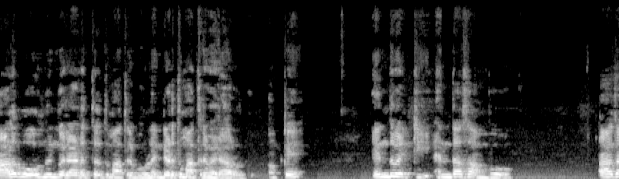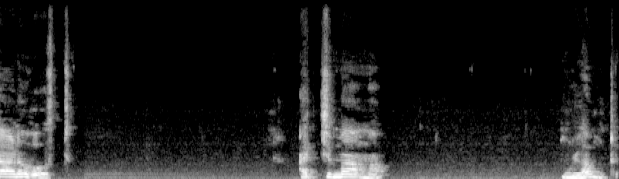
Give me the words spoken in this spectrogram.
ആൾ പോകുന്നെങ്കിൽ ഒരിടത്തത് മാത്രമേ പോകുള്ളൂ എന്റെ അടുത്ത് മാത്രമേ വരാറുള്ളൂ. ഓക്കെ എന്ത് പറ്റി? എന്താ സംഭവം? അതാണ് ഹോസ്റ്റ് അച്ചുമാമ്മ മുള്ള മുട്ട്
